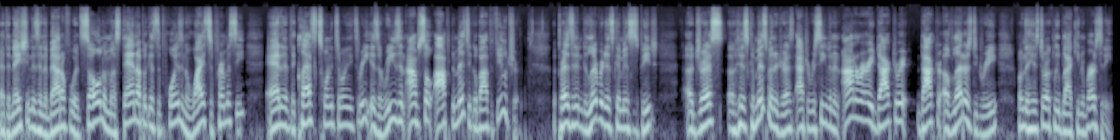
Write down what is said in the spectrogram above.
that the nation is in a battle for its soul and must stand up against the poison of white supremacy, adding that the class of 2023 is a reason I'm so optimistic about the future. The president delivered his commencement speech address uh, his commencement address after receiving an honorary doctorate doctor of letters degree from the historically black university.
